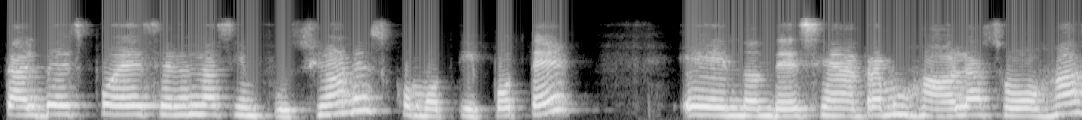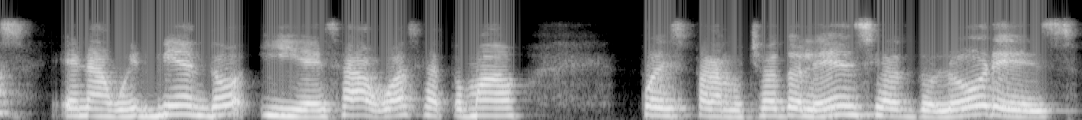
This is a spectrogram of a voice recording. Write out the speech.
tal vez puede ser en las infusiones como tipo té, en donde se han remojado las hojas en agua hirviendo y esa agua se ha tomado pues para muchas dolencias, dolores,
